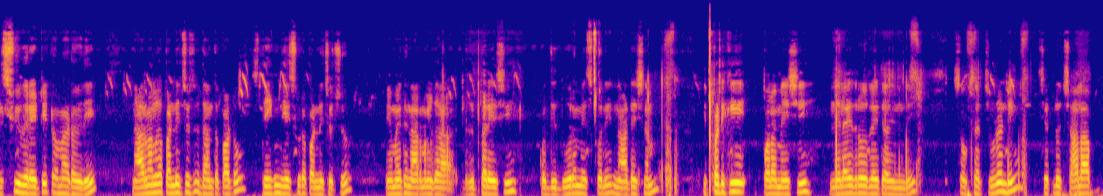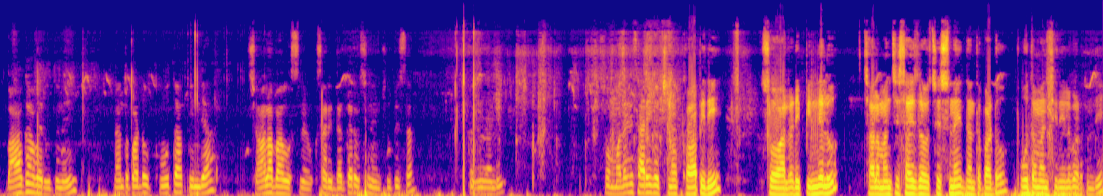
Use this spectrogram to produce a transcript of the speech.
రిష్వి వెరైటీ టొమాటో ఇది. నార్మల్గా పండించవచ్చు దాంతోపాటు స్టేకింగ్ చేసి కూడా పండించవచ్చు మేమైతే నార్మల్గా డ్రిప్పర్ వేసి కొద్ది దూరం వేసుకొని నాటేసినాం. ఇప్పటికీ పొలం వేసి నెల ఐదు రోజులు అయితే అయింది. సో ఒకసారి చూడండి చెట్లు చాలా బాగా పెరుగుతున్నాయి. దాంతోపాటు పూత పింజ చాలా బాగా వస్తున్నాయి. ఒకసారి దగ్గర వచ్చి నేను చూపిస్తాను చూడండి. సో మొదటిసారిగా వచ్చిన క్రాప్ ఇది. సో ఆల్రెడీ పిందెలు చాలా మంచి సైజులో వచ్చేస్తున్నాయి. దాంతోపాటు పూత మంచి నిలబడుతుంది.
